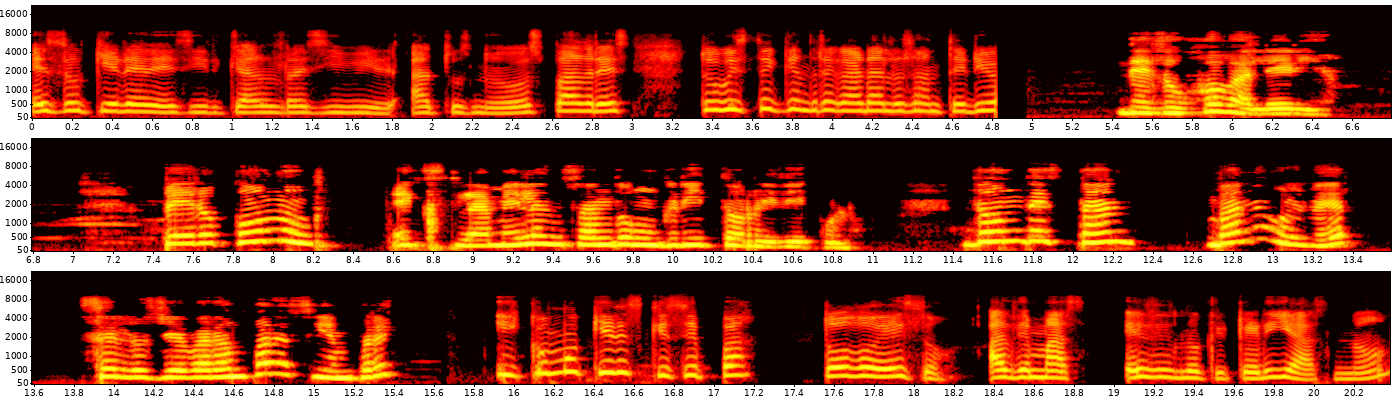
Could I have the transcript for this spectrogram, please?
Eso quiere decir que al recibir a tus nuevos padres, tuviste que entregar a los anteriores. dedujo Valeria. ¿Pero cómo? exclamé lanzando un grito ridículo. ¿Dónde están? ¿Van a volver? ¿Se los llevarán para siempre? ¿Y cómo quieres que sepa todo eso? Además, eso es lo que querías, ¿no?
